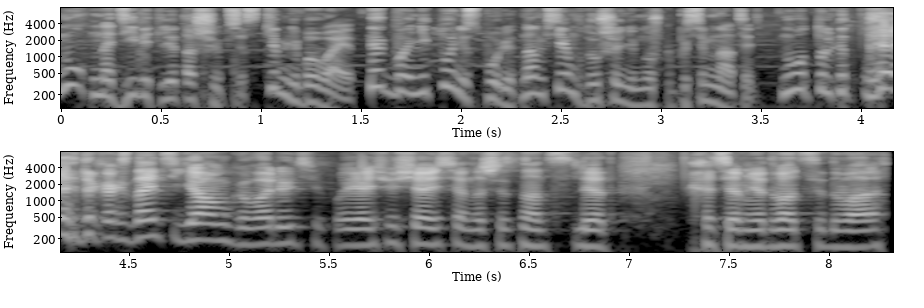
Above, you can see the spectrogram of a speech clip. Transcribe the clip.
Ну, на 9 лет ошибся, с кем не бывает. Как бы никто не спорит, нам всем в душе немножко по 17. Ну вот только Это как, знаете, я вам говорю, типа, я ощущаю себя на 16 лет, хотя мне 22.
